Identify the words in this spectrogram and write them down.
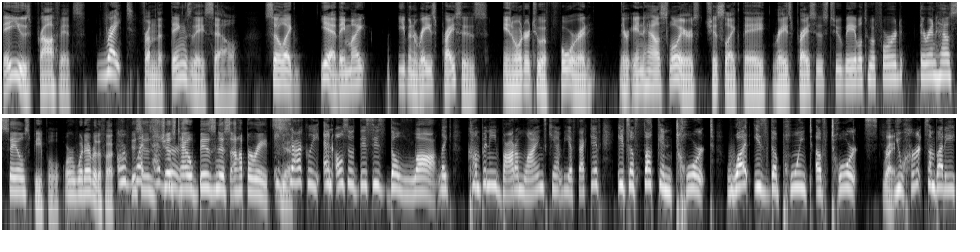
They use profits right. from the things they sell. So, like, yeah, they might even raise prices in order to afford their in-house lawyers, just like they raise prices to be able to afford their in-house salespeople or whatever the fuck. Or this is just how business operates. Exactly. And also, this is the law. Like, company bottom lines can't be effective. It's a fucking tort. What is the point of torts? Right. You hurt somebody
